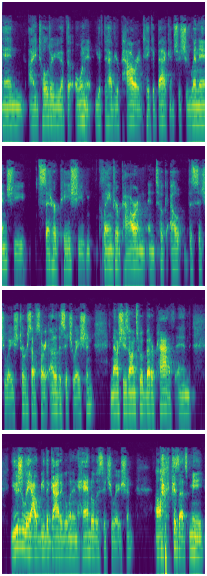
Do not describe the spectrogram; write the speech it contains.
and I told her, you have to own it. You have to have your power and take it back. And so she went in, she said her piece, she claimed her power and, and took out the situation, took herself, sorry, out of the situation. And now she's on to a better path. And usually I would be the guy to go in and handle the situation because uh, that's me.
